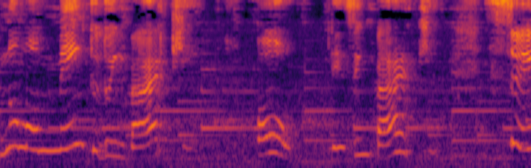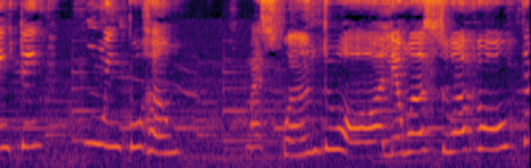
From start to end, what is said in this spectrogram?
no momento do embarque ou desembarque, sentem um empurrão, mas quando olham à sua volta,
